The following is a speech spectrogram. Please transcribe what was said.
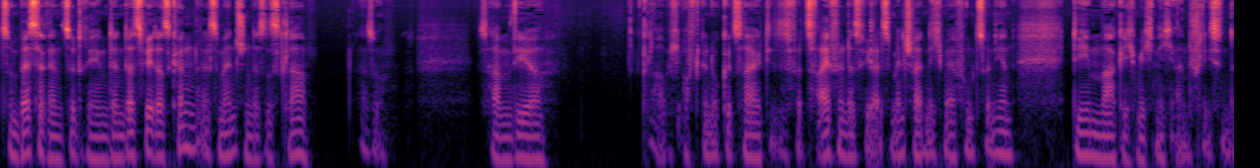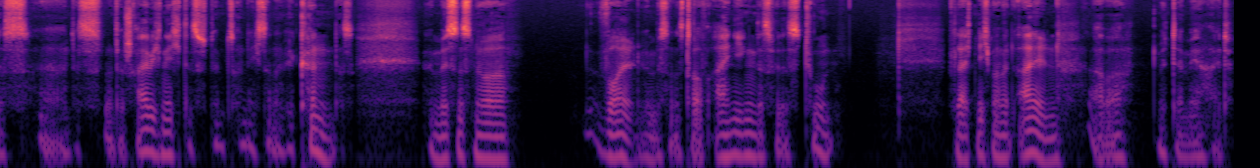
zum Besseren zu drehen. Denn dass wir das können als Menschen, das ist klar. Also, das haben wir glaube ich, oft genug gezeigt. Dieses Verzweifeln, dass wir als Menschheit nicht mehr funktionieren, dem mag ich mich nicht anschließen. Das, äh, das unterschreibe ich nicht, das stimmt so nicht, sondern wir können das. Wir müssen es nur wollen. Wir müssen uns darauf einigen, dass wir das tun. Vielleicht nicht mal mit allen, aber mit der Mehrheit.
